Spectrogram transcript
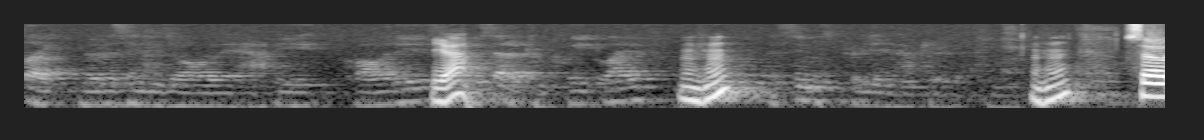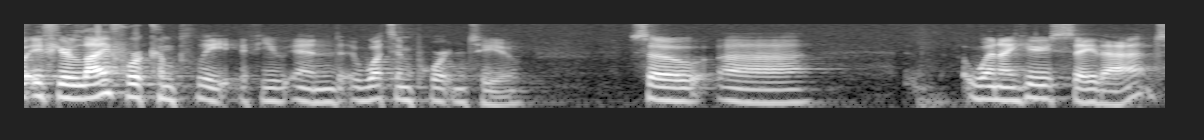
like noticing these are all really happy qualities. Yeah. Instead of complete life, Mm-hmm. it seems pretty inaccurate. Mm-hmm. So if your life were complete, if you and what's important to you. So uh, when I hear you say that,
